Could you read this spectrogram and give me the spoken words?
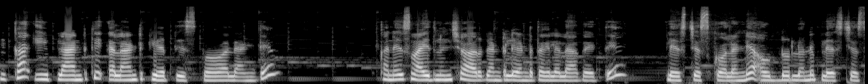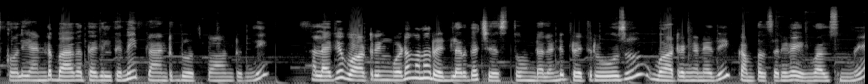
ఇంకా ఈ ప్లాంట్కి ఎలాంటి కేర్ తీసుకోవాలంటే కనీసం ఐదు నుంచి ఆరు గంటలు ఎండ తగిలేలాగా అయితే ప్లేస్ చేసుకోవాలండి. అవుట్డోర్లోనే ప్లేస్ చేసుకోవాలి. ఎండ బాగా తగిలితేనే ప్లాంట్ గ్రోత్ బాగుంటుంది. అలాగే వాటరింగ్ కూడా మనం రెగ్యులర్గా చేస్తూ ఉండాలండి. ప్రతిరోజు వాటరింగ్ అనేది కంపల్సరీగా ఇవ్వాల్సిందే.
